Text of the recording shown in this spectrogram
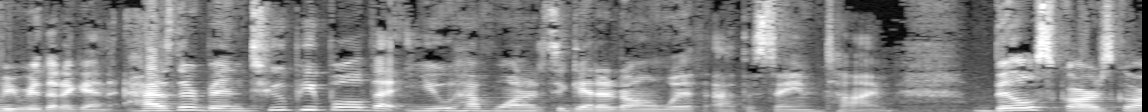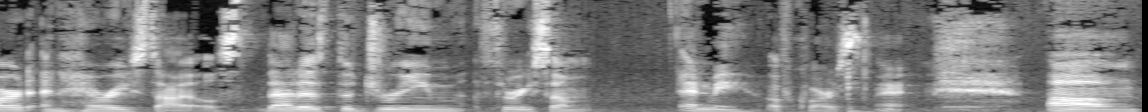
me read that again. Has there been two people that you have wanted to get it on with at the same time? Bill Skarsgård and Harry Styles. That is the dream threesome. And me, of course. Um,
